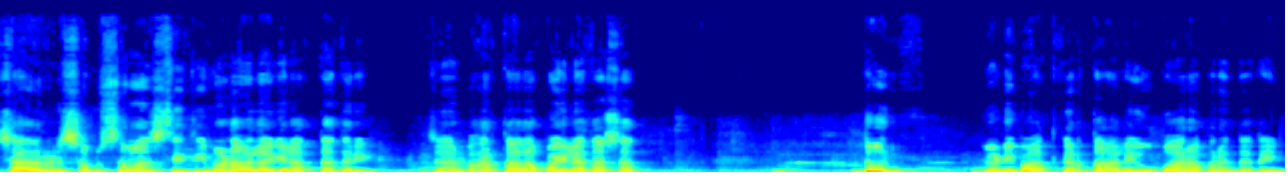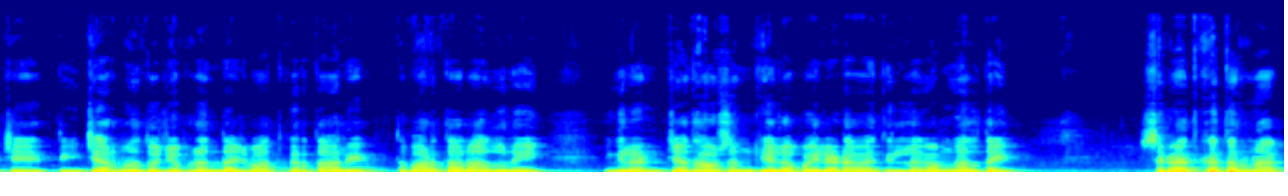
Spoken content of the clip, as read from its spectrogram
साधारण समसमान स्थिती म्हणावी लागेल आत्ता तरी. जर भारताला पहिल्या तासात दोन गडी बाद करता आले उपहारापर्यंत त्यांचे तीन चार महत्त्वाचे फलंदाज बाद करता आले तर भारताला अजूनही इंग्लंडच्या धावसंख्येला पहिल्या डाव्यातील लगाम घालता येईल. सगळ्यात खतरनाक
